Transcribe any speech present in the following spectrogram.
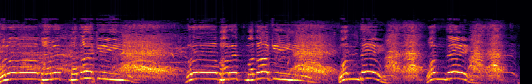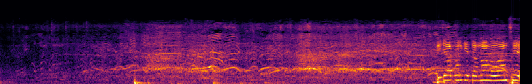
बोलो भारत माता की। बोलो भारत माता की। वंदे वंदे। बीजापुर की तमाम आवाम से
